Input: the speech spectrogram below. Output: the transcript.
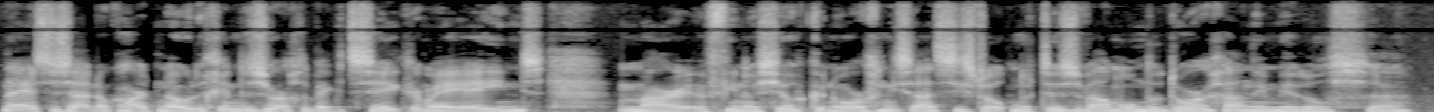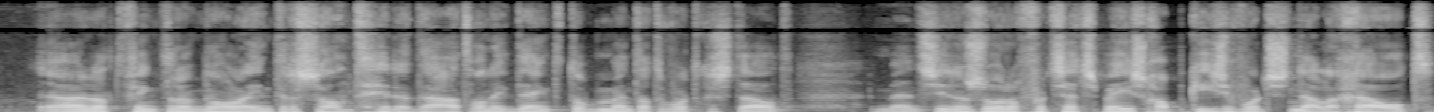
Nee, ze zijn ook hard nodig in de zorg, daar ben ik het zeker mee eens. Maar financieel kunnen organisaties er ondertussen wel onderdoor gaan inmiddels. eh. Ja, dat vind ik dan ook nog wel interessant, inderdaad. Want ik denk dat op het moment dat er wordt gesteld... mensen in de zorg voor het ZZP-schap kiezen voor het snelle geld...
